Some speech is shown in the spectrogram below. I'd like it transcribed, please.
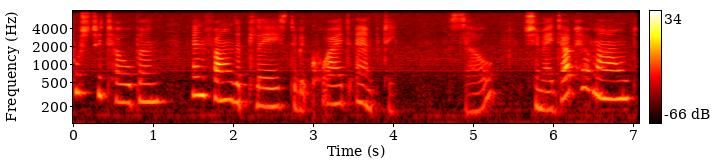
pushed it open and found the place to be quite empty. So she made up her mind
